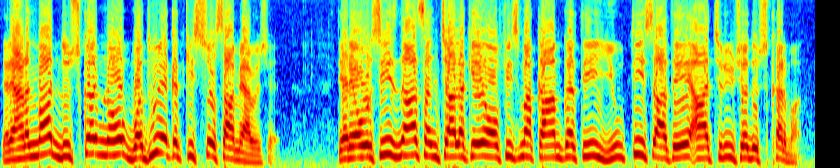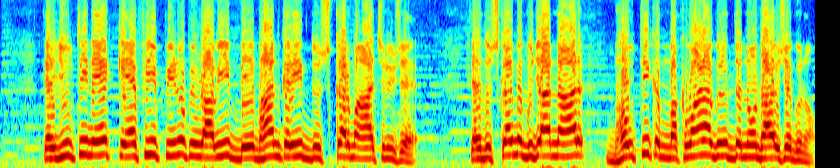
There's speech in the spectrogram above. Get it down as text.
ત્યારે આણંદમાં દુષ્કર્મનો વધુ એક કિસ્સો સામે આવ્યો છે. ત્યારે ઓવરસીઝના સંચાલકે ઓફિસમાં કામ કરતી યુવતી સાથે આચર્યું છે દુષ્કર્મ. ત્યારે યુવતીને કેફી પીણું પીવડાવી બેભાન કરી દુષ્કર્મ આચર્યું છે. ત્યારે દુષ્કર્મ ગુજારનાર ભૌતિક મકવાણા વિરુદ્ધ નોંધાયો છે ગુનો.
